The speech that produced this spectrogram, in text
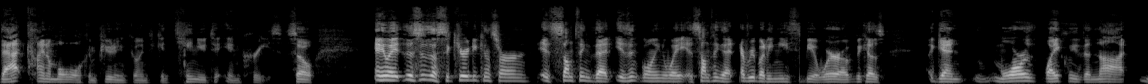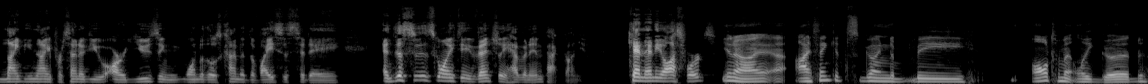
That kind of mobile computing is going to continue to increase. So, anyway, this is a security concern. It's something that isn't going away. It's something that everybody needs to be aware of because again, more likely than not, 99% of you are using one of those kind of devices today. And this is going to eventually have an impact on you. Ken, any last words? You know, I I think it's going to be ultimately good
